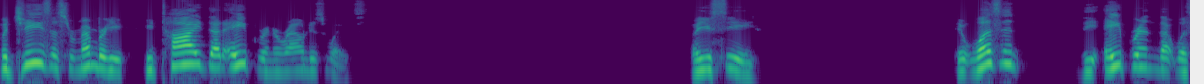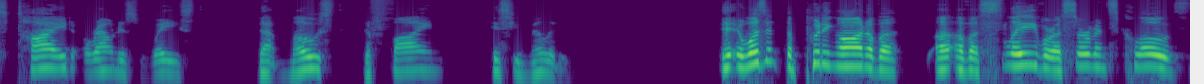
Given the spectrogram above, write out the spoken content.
But Jesus, remember, he, he tied that apron around his waist. But you see, it wasn't the apron that was tied around his waist that most defined his humility. It, it wasn't the putting on of a, a, of a slave or a servant's clothes,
